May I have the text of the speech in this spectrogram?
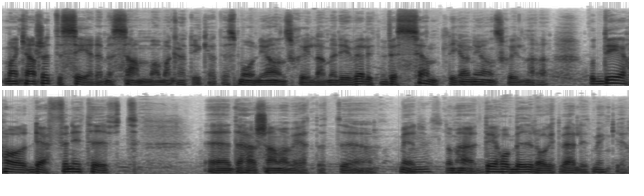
man, kanske inte ser det med samma, man kan tycka att det är små nyansskillnader men det är väldigt väsentliga mm. nyansskillnader. Och det har definitivt eh, det här samarbetet eh, med mm. de här, det har bidragit väldigt mycket.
